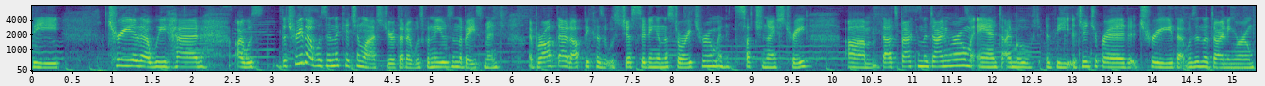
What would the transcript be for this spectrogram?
the tree that we had, I was, the tree that was in the kitchen last year that I was going to use in the basement, I brought that up because it was just sitting in the storage room and it's such a nice tree. Um, that's back in the dining room and I moved the gingerbread tree that was in the dining room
